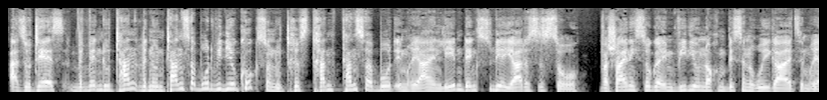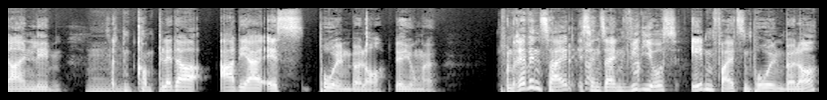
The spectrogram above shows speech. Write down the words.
Also der ist, wenn du, tan wenn du ein Tanzverbot-Video guckst und du triffst Tan Tanzverbot im realen Leben, denkst du dir, ja, das ist so. Wahrscheinlich sogar im Video noch ein bisschen ruhiger als im realen Leben. Hm. Das ist ein kompletter ADHS-Polenböller, der Junge. Und Revinside ist in seinen Videos ebenfalls ein Polenböller,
